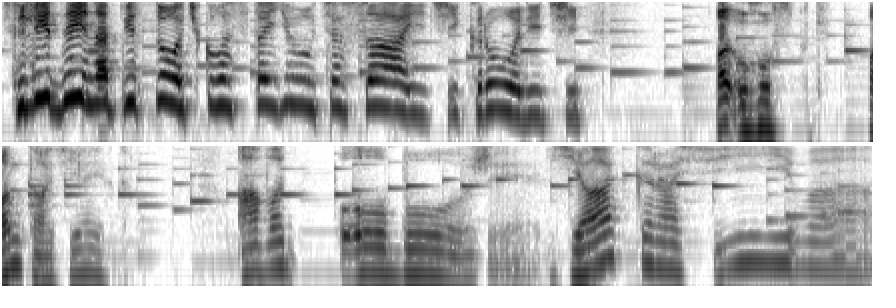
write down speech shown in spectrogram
Сліди на пісочку остаються, заячі, кролічі. О, господи, фантазія яка. А вод... О боже, як красиво.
